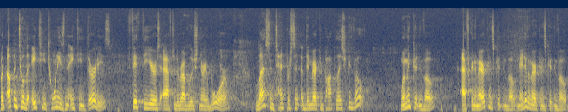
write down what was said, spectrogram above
But up until the 1820s and 1830s, 50 years after the Revolutionary War, less than 10% of the American population could vote. Women couldn't vote, African Americans couldn't vote, Native Americans couldn't vote,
